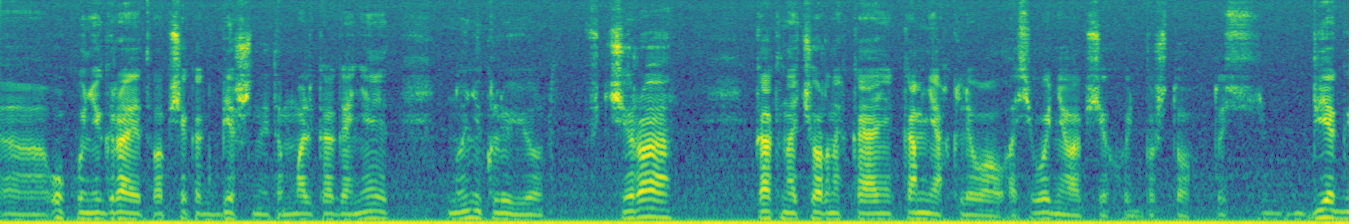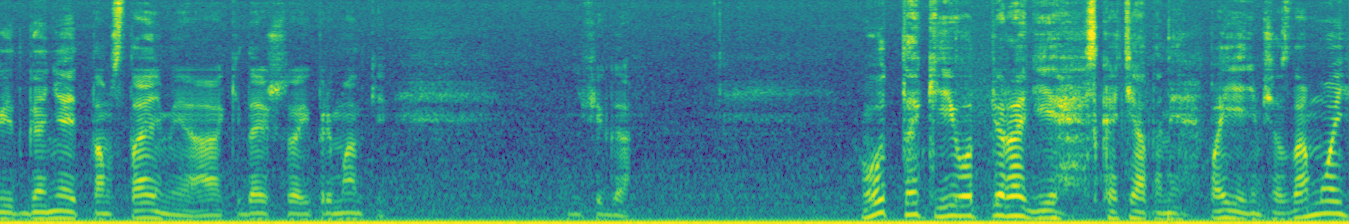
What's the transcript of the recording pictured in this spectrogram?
э, окунь играет вообще как бешеный, там малька гоняет, но не клюет. Вчера как на черных камнях клевал, а сегодня вообще хоть бы что. То есть бегает, гоняет там стаями, а кидаешь свои приманки, нифига. Вот такие вот пироги с котятами. Поедем сейчас домой,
